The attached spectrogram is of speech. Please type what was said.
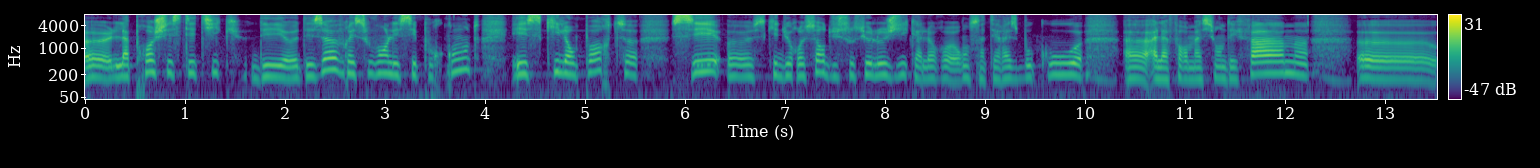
l'approche esthétique des, des œuvres est souvent laissée pour compte et ce qui l'emporte, c'est ce qui est du ressort du sociologique. Alors on s'intéresse beaucoup à la formation des femmes. Euh,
